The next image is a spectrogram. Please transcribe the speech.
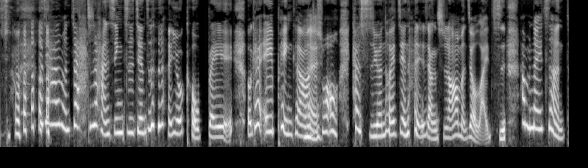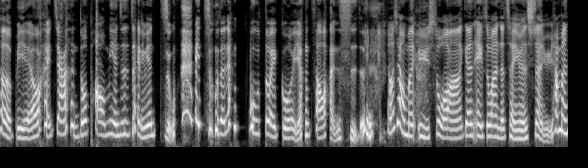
子，而且他们在就是韩星之间真的是很有口碑诶，我看 A Pink 啊就说哦，看始源推荐他也想吃，然后他们就来吃，他们那一次很特别哦，还加很多泡面，就是在里面煮。哎，煮的像部队锅一样，超韩式的。然后像我们宇硕啊，跟 X One 的成员盛宇，他们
